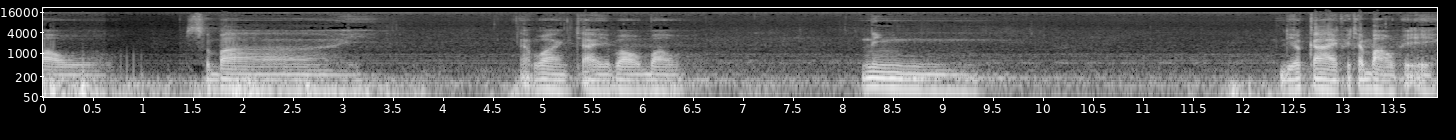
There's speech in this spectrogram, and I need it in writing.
บาๆสบาย วางใจเบานิ่ง เดี๋ยวกายก็จะเบาไปเอง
